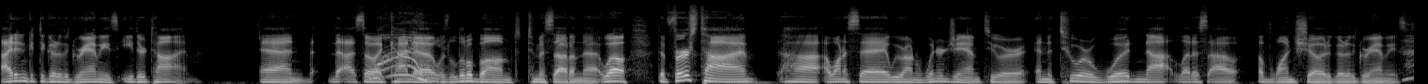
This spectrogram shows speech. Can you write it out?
I didn't get to go to the Grammys either time. And th- so I kind of was a little bummed to miss out on that. Well, the first time, uh, I want to say we were on Winter Jam tour, and the tour would not let us out of one show to go to the Grammys.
